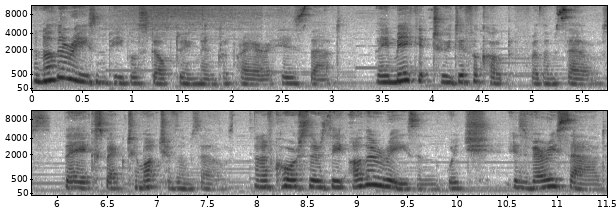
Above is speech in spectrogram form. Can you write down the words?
Another reason people stop doing mental prayer is that they make it too difficult for themselves. They expect too much of themselves. And of course, there's the other reason, which is very sad,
